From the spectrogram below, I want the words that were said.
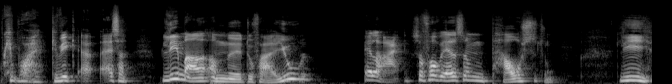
Okay, boy, kan vi ikke, altså, lige meget om øh, du fejrer jul, eller ej, så får vi alle sammen en pause nu. Lige,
